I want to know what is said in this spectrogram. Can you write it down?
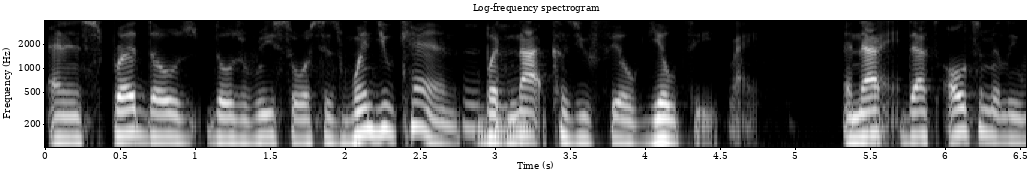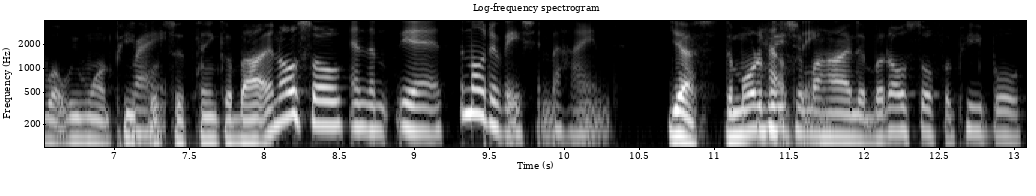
and then spread those those resources when you can, but not because you feel guilty. right. And that's Mm-hmm. Right. that's ultimately what we want people Right. to think about. And also, And the yeah, it's the motivation behind. Yes, the motivation helping. behind it, but also for people,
